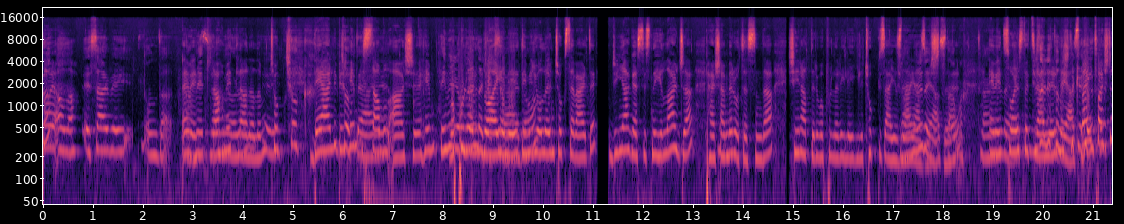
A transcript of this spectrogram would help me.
Hay Allah. Eser Bey onu da evet, rahmetle, rahmetle analım. Evet, çok çok değerli bir çok hem değerli. İstanbul aşığı hem demir vapurların duayeni, demir yollarını çok severdi. Dünya Gazetesi'nde yıllarca Perşembe rotasında şehir hatları vapurları ile ilgili çok güzel yazılar Trenleri yazmıştı. De yazdı ama. Trenleri evet, de sonrasında yazdı. trenleri de yazdı. Ben ilk başta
